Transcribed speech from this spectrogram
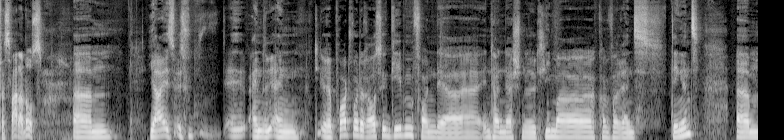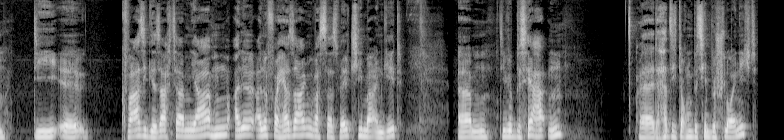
Was war da los? Ähm, ja, es ist äh, ein, ein Report wurde rausgegeben von der International Klimakonferenz Dingens, ähm, die äh, quasi gesagt haben, ja, hm, alle, alle Vorhersagen, was das Weltklima angeht, ähm, die wir bisher hatten, äh, das hat sich doch ein bisschen beschleunigt.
